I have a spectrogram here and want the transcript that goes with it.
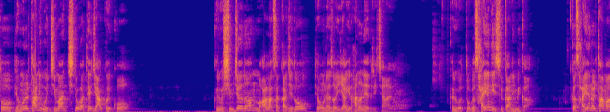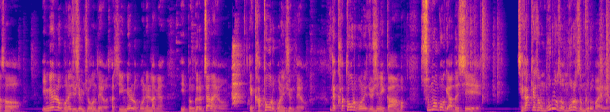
또 병원을 다니고 있지만 치료가 되지 않고 있고 그리고 심지어는 뭐 안락사까지도 병원에서 이야기를 하는 애들 있잖아요. 그리고 또 그 사연이 있을 거 아닙니까? 그 사연을 담아서 이메일로 보내주시면 좋은데요. 사실 이메일로 보내려면 이 번거롭잖아요. 카톡으로 보내주시면 돼요. 근데 카톡으로 보내주시니까 막 스무고개 하듯이 제가 계속 물어서 물어서 물어봐야 돼요.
